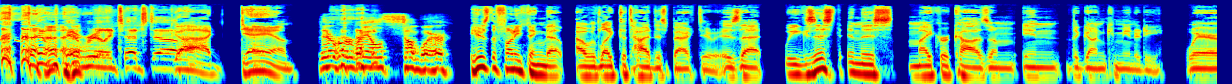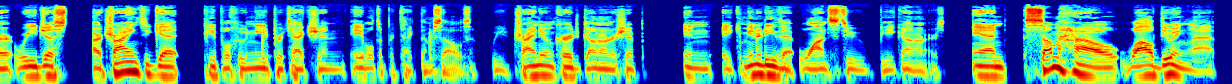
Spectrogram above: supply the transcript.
it really touched up. God damn. There were rails somewhere. Here's the funny thing that I would like to tie this back to is that we exist in this microcosm in the gun community where we just are trying to get people who need protection able to protect themselves. We're trying to encourage gun ownership in a community that wants to be gun owners. And somehow, while doing that,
